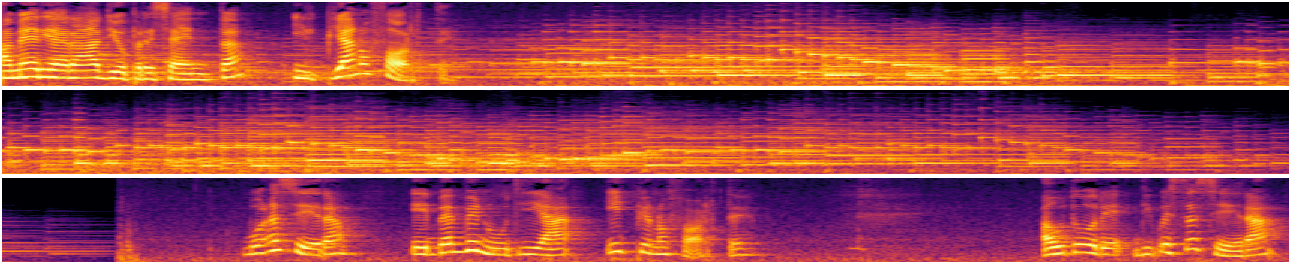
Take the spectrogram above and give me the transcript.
Ameria Radio presenta Il pianoforte. Buonasera e benvenuti a Il pianoforte. Autore di questa sera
